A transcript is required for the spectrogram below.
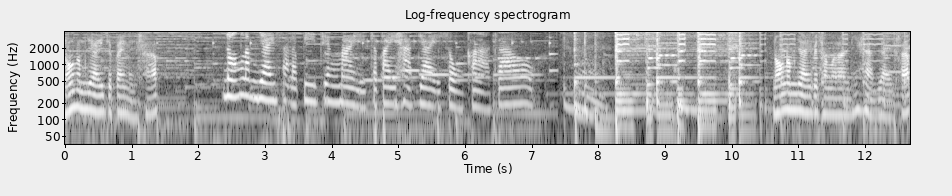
น้องลำไยจะไปไหนครับ น้องลำไยสารปีเจียงใหม่จะไปหาดใหญ่สงขลาเจ้า น้องลำไยไปทำอะไรที่หาดใหญ่ครับ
